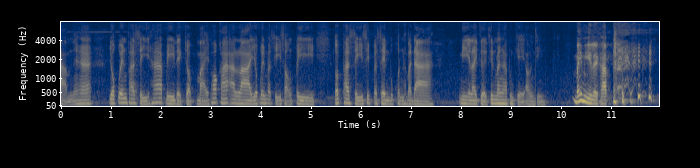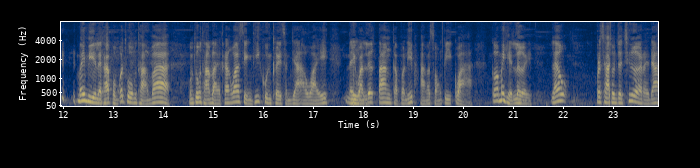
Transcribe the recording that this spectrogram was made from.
ต่ำนะฮะ ยกเว้นภาษี 5 ปีเด็กจบใหม่พ่อค้าออนไลน์ยกเว้นภาษี 2 ปี ลดภาษี 10%บุคคลธรรมดา มีอะไรเกิดขึ้นบ้างครับคุณเก๋เอาจริงไม่มีเลยครับ ไม่มีเลยครับ ผมก็ทวงถามว่า ผมทวงถามหลายครั้งว่าสิ่งที่คุณเคยสัญญาเอาไว้ ในวันเลือกตั้งกับวันนี้ผ่านมาสองปีกว่า ก็ไม่เห็นเลย แล้วประชาชนจะเชื่ออะไรได้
